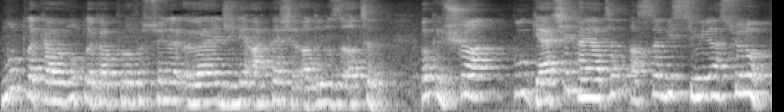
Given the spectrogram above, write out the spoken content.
Mutlaka ve mutlaka profesyonel öğrenciliğe arkadaşlar adınızı atın. Bakın şu an bu gerçek hayatın aslında bir simülasyonu.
